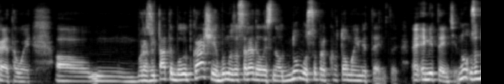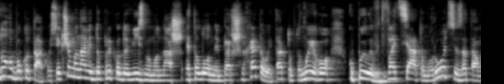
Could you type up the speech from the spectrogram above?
Hathaway, е, результати були б кращі, якби ми зосередились на одному суперкрутому емітенті. е, емітенті. Ну, з одного боку, так, ось якщо ми навіть до прикладу візьмемо наш еталонний Berkshire Hathaway, так, тобто ми його купили в 2020 році за там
